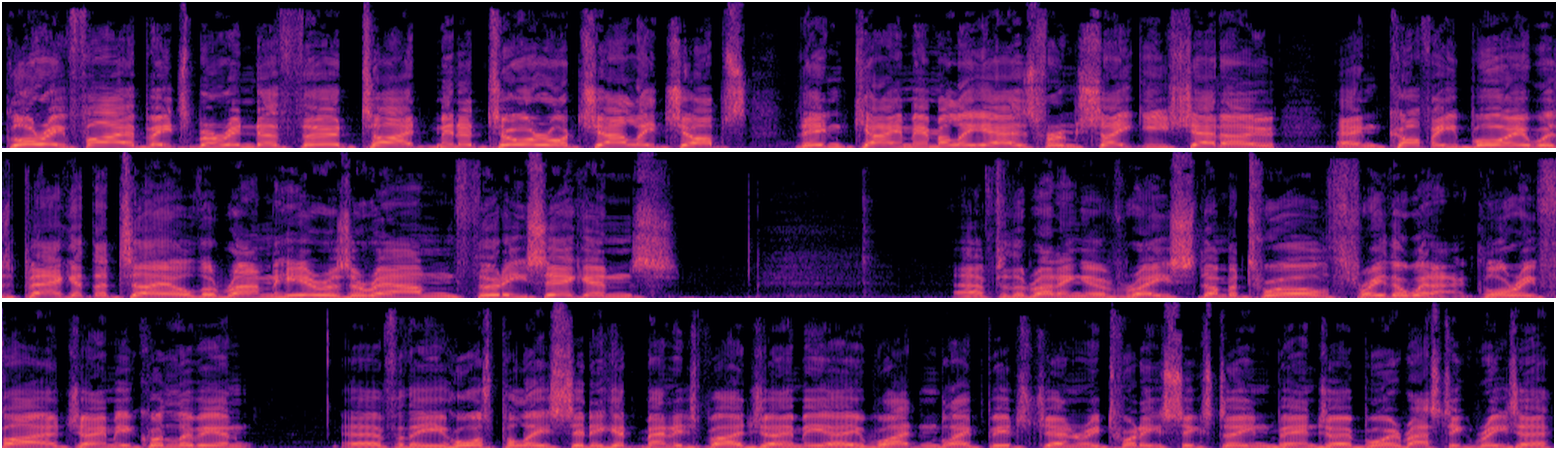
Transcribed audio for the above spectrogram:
Glory Fire beats Marinda. Third tight, Minotaur or Charlie Chops. Then came Emily As from Shaky Shadow. And Coffee Boy was back at the tail. The run here is around 30 seconds. After the running of race number 12, three the winner, Glory Fire, Jamie Quinlivan. Uh, for the Horse Police Syndicate, managed by Jamie, a white and black bitch, January 2016, Banjo Boy, Rustic Rita.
